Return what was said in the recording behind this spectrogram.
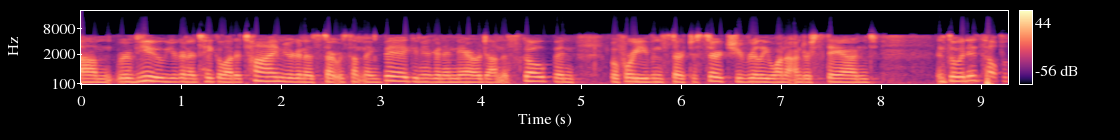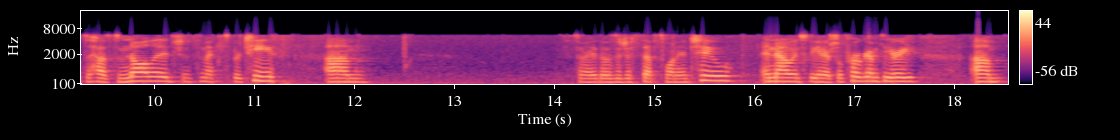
um, review, you're going to take a lot of time, you're going to start with something big, and you're going to narrow down the scope, and before you even start to search, you really want to understand. And so it is helpful to have some knowledge and some expertise. Um, sorry, those are just steps one and two, and now into the initial program theory. Um,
